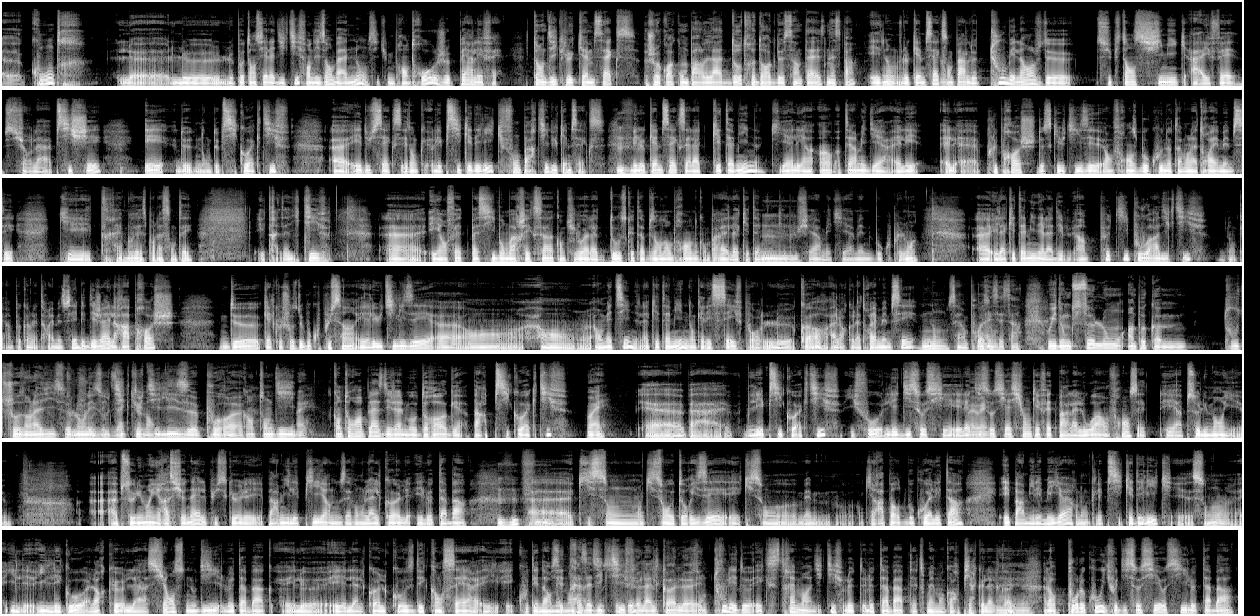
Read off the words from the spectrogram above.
euh, contre le, le, le, potentiel addictif en disant bah non, si tu me prends trop, je perds l'effet. Tandis que le chemsex, je crois qu'on parle là d'autres drogues de synthèse, n'est-ce pas? Et non, le chemsex, on parle de tout mélange de substance chimique à effet sur la psyché et de, donc de psychoactifs euh, et du sexe. Et donc les psychédéliques font partie du chemsex. Mhm. Mais le chemsex a la kétamine qui, elle, est un, un intermédiaire. Elle est, elle est plus proche de ce qui est utilisé en France beaucoup, notamment la 3-MMC, qui est très mauvaise pour la santé et très addictive. Euh, et en fait, pas si bon marché que ça quand tu vois la dose que tu as besoin d'en prendre comparé à la kétamine qui est Mm. plus chère mais qui amène beaucoup plus loin. Euh, et la kétamine, elle a des, un petit pouvoir addictif, donc un peu comme la 3-MSC, mais déjà elle rapproche de quelque chose de beaucoup plus sain. Et elle est utilisée euh, en, en, en médecine, la kétamine, donc elle est safe pour le corps, alors que la 3-MMC, non, c'est un poison. Ouais, c'est ça. Oui, donc selon, un peu comme toute chose dans la vie, selon les outils que tu exactement. utilises pour... euh, Quand on dit, Ouais. quand on remplace déjà le mot drogue par psychoactif, Ouais. euh, bah, les psychoactifs, il faut les dissocier. Et la Ouais, ouais. dissociation qui est faite par la loi en France est, est absolument, absolument irrationnelle, puisque les, parmi les pires, nous avons l'alcool et le tabac Mhm. euh, qui sont qui sont autorisés et qui sont même qui rapportent beaucoup à l'État. Et parmi les meilleurs, donc les psychédéliques, euh, sont euh, ill- illégaux, alors que la science nous dit le tabac et le et l'alcool causent des cancers et, et coûtent C'est énormément. à très addictif, société. l'alcool. euh, Ils sont tous les deux extrêmement addictifs. Le, le tabac peut-être même encore pire que l'alcool. Ouais, ouais. Alors pour le coup, il faut dissocier aussi le tabac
